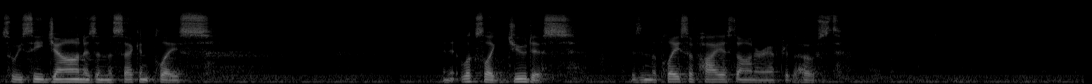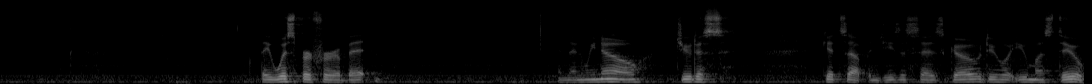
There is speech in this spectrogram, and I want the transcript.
So we see John is in the second place. And it looks like Judas is in the place of highest honor after the host. They whisper for a bit, and then we know Judas gets up and Jesus says, Go do what you must do.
